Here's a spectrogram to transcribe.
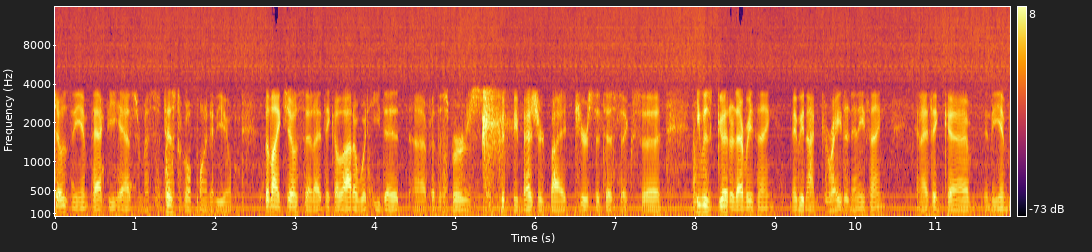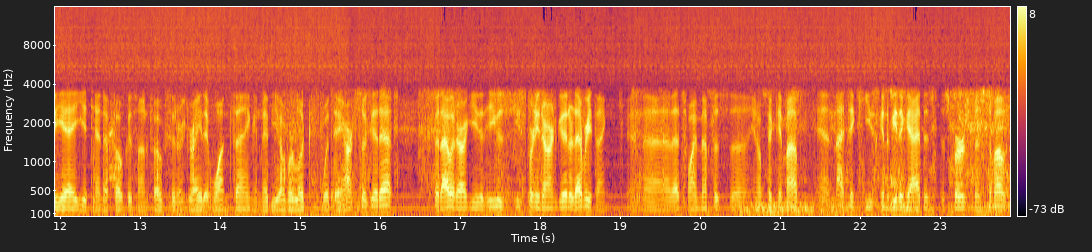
shows the impact he has from a statistical point of view. But like Joe said, I think a lot of what he did uh, for the Spurs couldn't be measured by pure statistics. Uh, he was good at everything, maybe not great at anything. And I think uh, in the NBA, you tend to focus on folks that are great at one thing and maybe overlook what they aren't so good at. But I would argue that he was he's pretty darn good at everything, and uh, that's why Memphis, uh, you know, picked him up. And I think he's going to be the guy that the Spurs miss the most.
